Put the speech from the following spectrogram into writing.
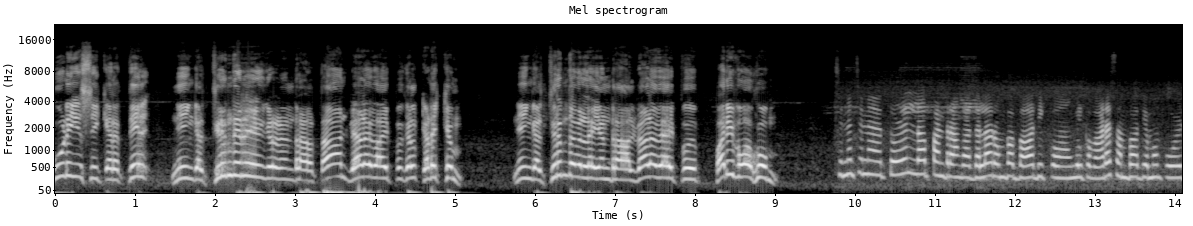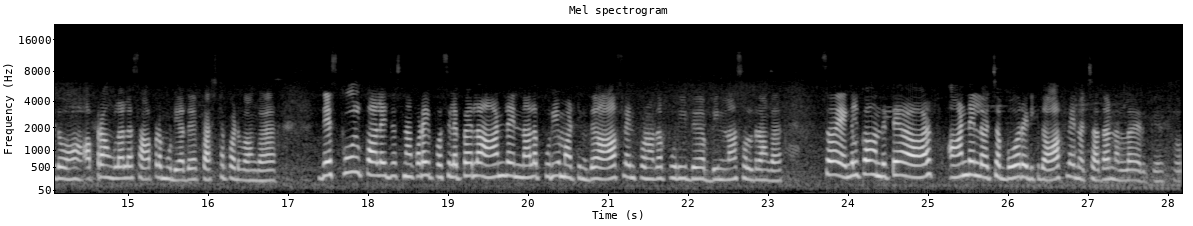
கூடிய சீக்கிரத்தில் நீங்கள் திருந்தினீர்கள் என்றால் தான் வேலைவாய்ப்புகள் கிடைக்கும். நீங்கள் திருந்தவில்லை என்றால் வேலைவாய்ப்பு பறிபோகும். சின்ன சின்ன தொழில்லாம் பண்ணுறாங்க அதெல்லாம் ரொம்ப பாதிக்கும். அவங்களுக்கு வர சம்பாத்தியமும் போயிடும். அப்புறம் அவங்களால சாப்பிட முடியாது. கஷ்டப்படுவாங்க. இதே ஸ்கூல் காலேஜஸ்னால் கூட இப்போ சில பேர்லாம் ஆன்லைன்னால புரிய மாட்டேங்குது. ஆஃப்லைன் போனால் தான் புரியுது அப்படின்லாம் சொல்கிறாங்க ஸோ எங்களுக்கும் வந்துட்டு ஆன்லைனில் வச்சா போர் அடிக்குது. ஆஃப்லைன் வச்சா தான் நல்லா இருக்குது ஸோ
